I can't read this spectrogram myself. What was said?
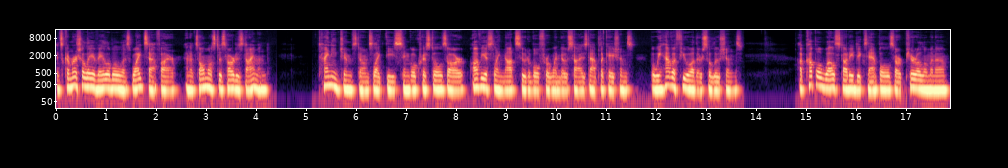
It's commercially available as white sapphire, and it's almost as hard as diamond. Tiny gemstones like these single crystals are obviously not suitable for window sized applications, but we have a few other solutions. A couple well studied examples are pure alumina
